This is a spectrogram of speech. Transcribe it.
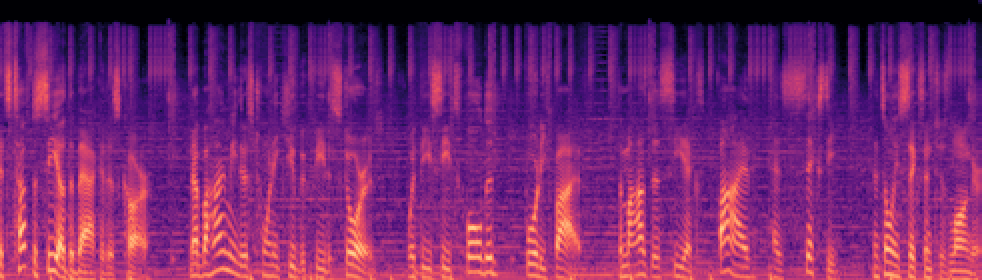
It's tough to see out the back of this car, now behind me there's 20 cubic feet of storage. With these seats folded, 45. The Mazda CX-5 has 60, and it's only 6 inches longer.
